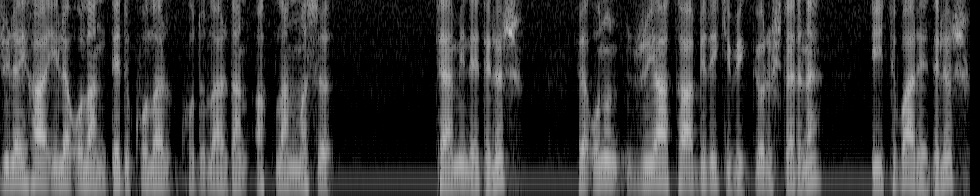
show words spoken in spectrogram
Züleyha ile olan dedikodulardan aklanması temin edilir ve onun rüya tabiri gibi görüşlerine itibar edilir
